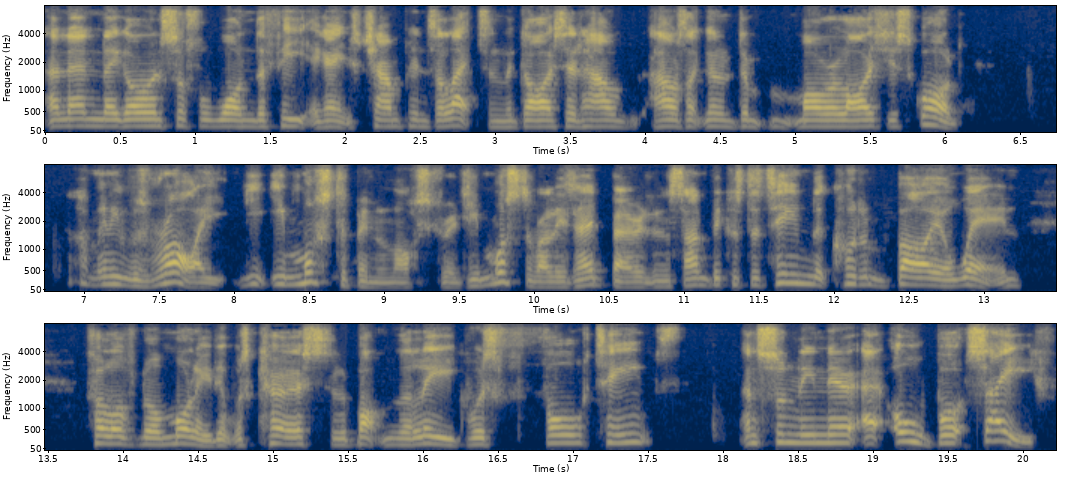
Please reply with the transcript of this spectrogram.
and then they go and suffer one defeat against champions elect. And the guy said, "How how's that going to demoralise your squad?" I mean, he was right. He, he must have been an ostrich. He must have had his head buried in the sand because the team that couldn't buy a win for love nor money, that was cursed to the bottom of the league, was 14th and suddenly near uh, all but safe.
